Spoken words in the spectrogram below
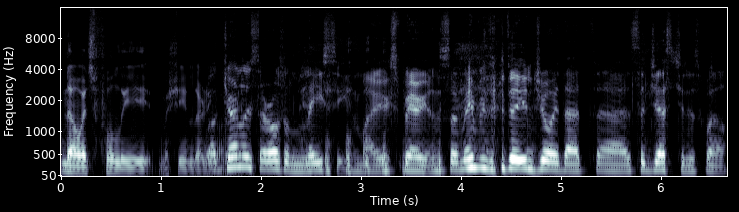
now it's fully machine learning. Well, journalists are also lazy in my experience, so maybe they enjoy that uh, suggestion as well.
